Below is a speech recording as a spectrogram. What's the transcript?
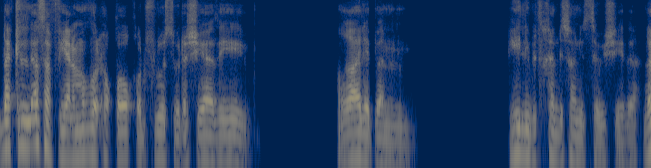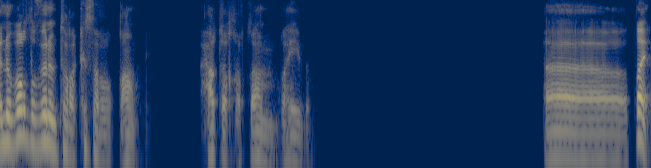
لكن للأسف يعني موضوع الحقوق والفلوس والأشياء هذه غالبا هي اللي بتخلي سوني تسوي الشيء ذا. لأنه برضو فينوم ترى كسر ارقام حقق أرقام رهيبة. آه طيب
